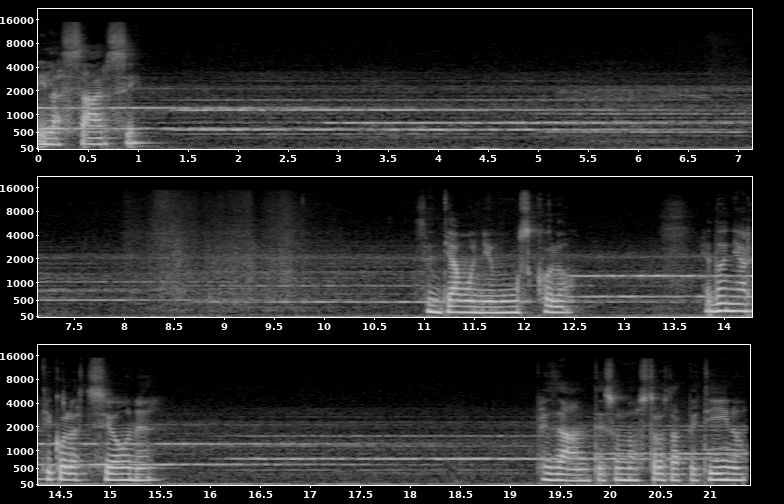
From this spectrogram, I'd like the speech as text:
rilassarsi. Sentiamo ogni muscolo ed ogni articolazione pesante sul nostro tappetino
